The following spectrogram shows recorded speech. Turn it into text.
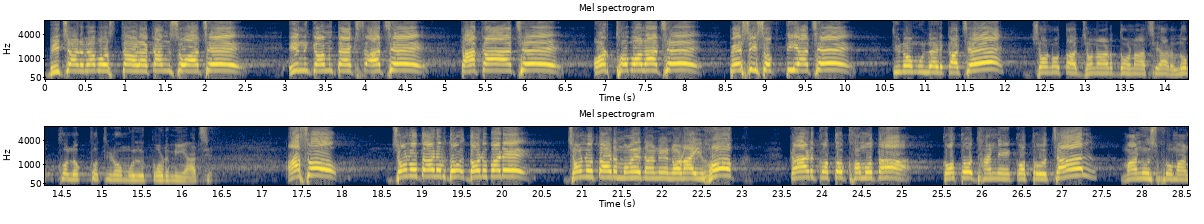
বিচার ব্যবস্থার একাংশ আছে ইনকাম ট্যাক্স আছে, টাকা আছে অর্থবল আছে, পেশি শক্তি আছে। তৃণমূলের কাছে জনতা জনার্দন আছে আর লক্ষ লক্ষ তৃণমূল কর্মী আছে। আসো, জনতার দরবারে জনতার ময়দানে লড়াই হোক। কার কত ক্ষমতা কত ধানে কত চাল মানুষ প্রমাণ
